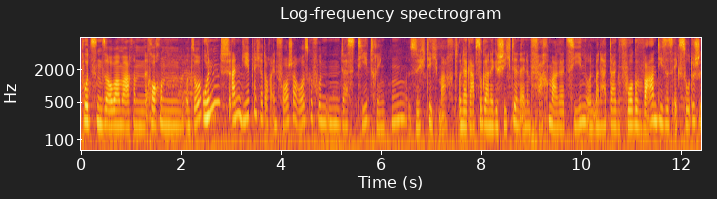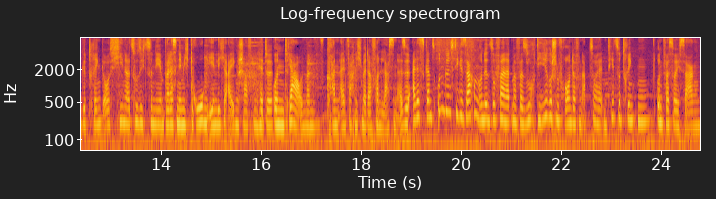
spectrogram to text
putzen, sauber machen, kochen und so. Und angeblich hat auch ein Forscher herausgefunden, dass Tee trinken süchtig macht. Und da gab es sogar eine Geschichte in einem Fachmagazin und man hat davor gewarnt, dieses exotische Getränk aus China zu sich zu nehmen, weil das nämlich drogenähnliche Eigenschaften hätte. Und ja, und man kann einfach nicht mehr davon lassen. Also alles ganz ungünstige Sachen und insofern hat man versucht, die irischen Frauen davon abzuhalten, Tee zu trinken. Und was soll ich sagen,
